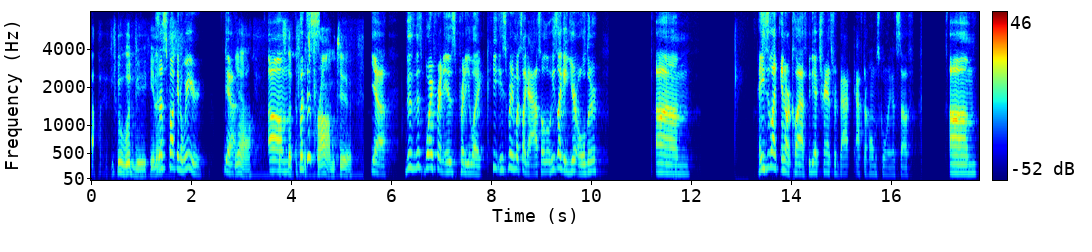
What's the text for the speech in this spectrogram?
Who would be? You know. that's fucking weird. Yeah. yeah. Um, the, but this, prom too. yeah, this this boyfriend is pretty like he, he's pretty much like an asshole. Though he's like a year older. Um, he's like in our class, but he had transferred back after homeschooling and stuff. Um,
